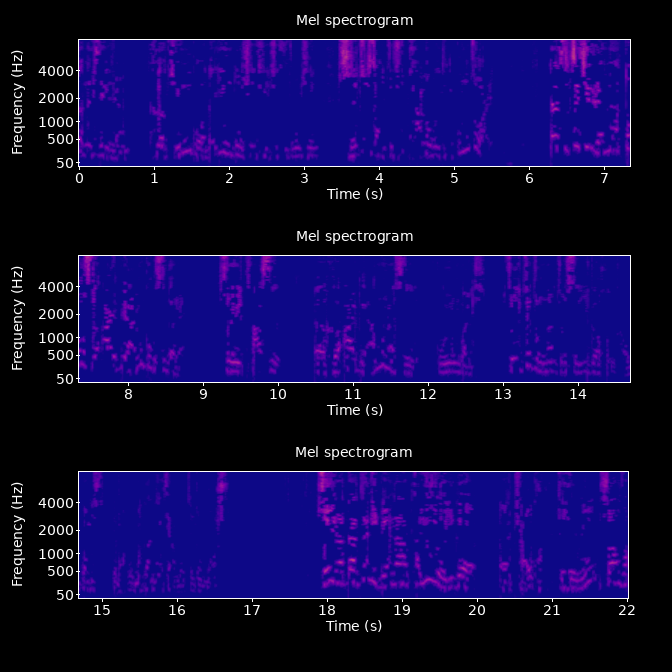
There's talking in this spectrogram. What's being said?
的那些人和苹果的印度信息技术中心，实际上就是他们为他工作而已。但是这些人呢，都是 IBM 公司的人，所以他是呃和 IBM 呢是雇佣关系，所以这种呢就是一个混合关系，对吧？我们刚才讲的这种模式。所以呢，在这里边呢，它又有一个呃条款，就是如双方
